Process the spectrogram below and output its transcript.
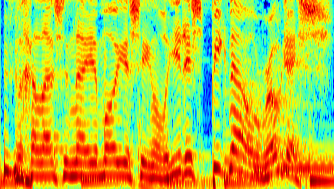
We gaan luisteren naar je mooie single. Hier is Speak Now, Rhodes.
